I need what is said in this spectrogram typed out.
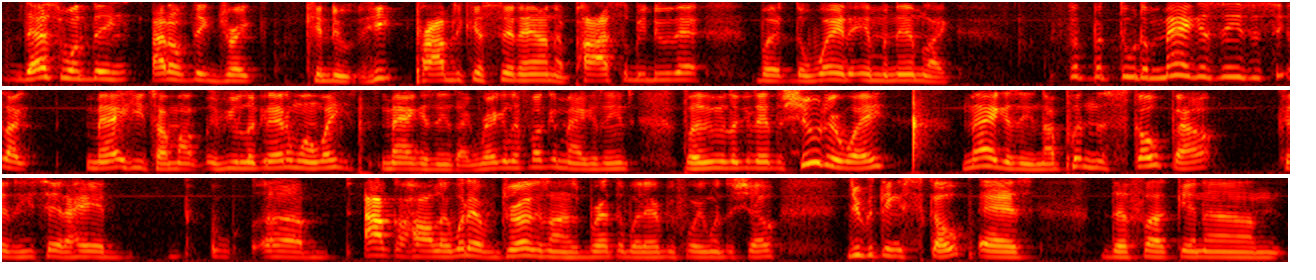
that's one thing I don't think Drake can do. He probably could sit down and possibly do that, but the way the Eminem like flipping through the magazines and see like mag he talking about if you're looking at it one way, magazines like regular fucking magazines, but if you're looking at the shooter way, magazine. Now putting the scope out because he said I had uh, alcohol or whatever drugs on his breath or whatever before he went to show. You could think scope as the fucking um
